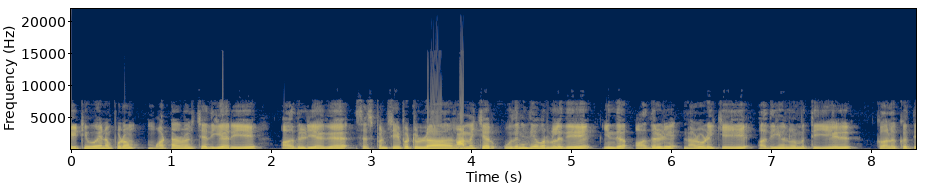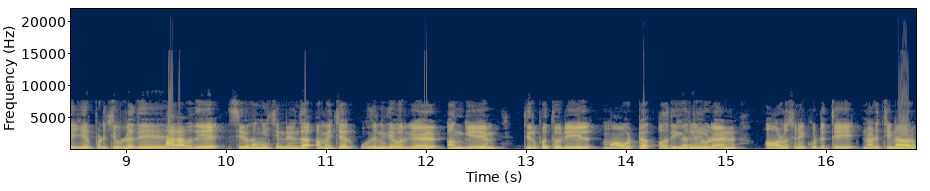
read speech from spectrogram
பிடிஓ எனப்படும் வட்டார வளர்ச்சி அதிகாரி அதிரடியாக சஸ்பெண்ட் செய்யப்பட்டுள்ளார். அமைச்சர் உதயநிதி அவர்களது இந்த அதிரடி நடவடிக்கை அதிகாரிகள் மத்தியில் கலக்கத்தை ஏற்படுத்தியுள்ளது. அதாவது சிவகங்கை சென்றிருந்த அமைச்சர் உதயநிதி அவர்கள் அங்கு திருப்பத்தூரில் மாவட்ட அதிகாரிகளுடன் ஆலோசனை கூட்டத்தை நடத்தினார்.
